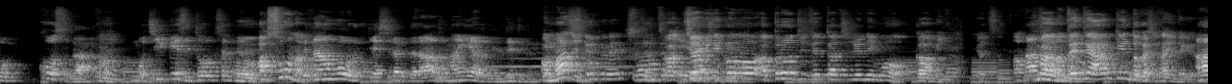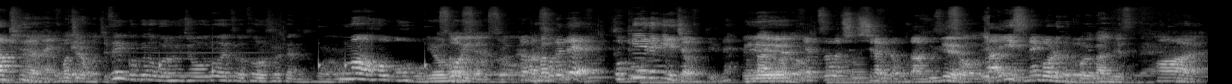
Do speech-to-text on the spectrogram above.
こう、コースが、うもう GPS に登録されてるの。あ、そうなで、の何ホールって調べたら、あと何ヤードに出てくるの。あ、マジで？すごくねあちなみにこのアプローチ Z82 もガーミンのやつ。あまあ、全然案件とかじゃないんだけど。あ案件じゃないもちろんもちろん。全国のゴルフ場のやつが登録されてるんだそこなのまあ、ほぼ、ほぼ。やばいねそうそうそうだからそれで、時計で見れちゃうっていうね。えなるほどやつをちょっと調べたことあるんですけど。あ、いいですね、ゴルフ。こういう感じですね。は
